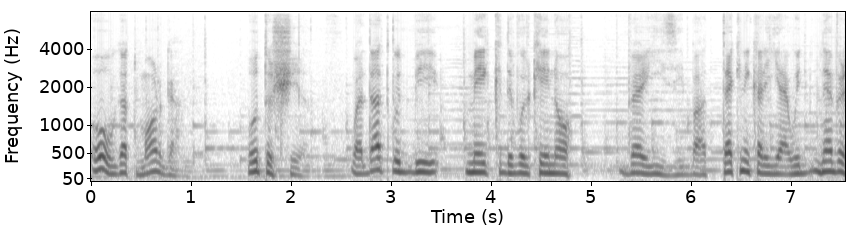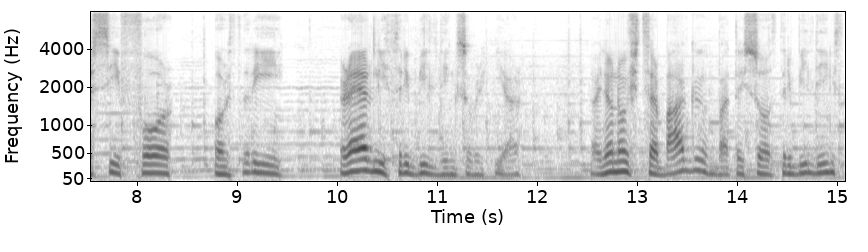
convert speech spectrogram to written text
Oh, we got Morgan. Auto shield. Well, that would be make the volcano very easy, but technically, yeah, we never see four or three, rarely three buildings over here. I don't know if it's a bug, but I saw three buildings.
